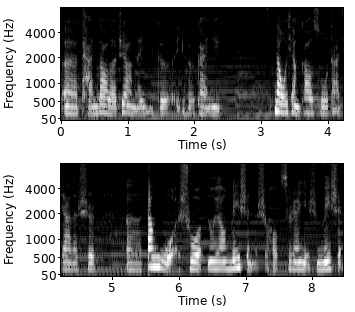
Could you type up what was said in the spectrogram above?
呃，谈到了这样的一个一个概念。那我想告诉大家的是。呃，当我说 Know Your Mission 的时候，虽然也是 Mission，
